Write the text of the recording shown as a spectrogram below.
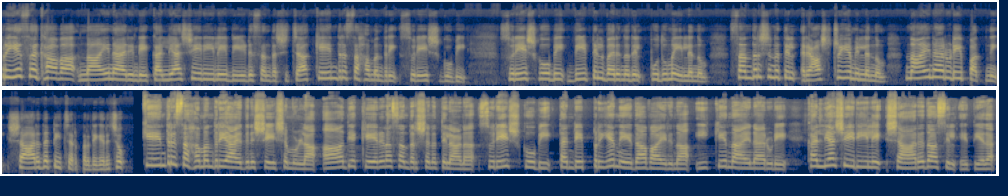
പ്രിയ സഖാവ് നായനാരിന്റെ കല്യാശ്ശേരിയിലെ വീട് സന്ദർശിച്ച കേന്ദ്ര സഹമന്ത്രി സുരേഷ് ഗോപി. സുരേഷ് ഗോപി വീട്ടിൽ വരുന്നതിൽ പുതുമയില്ലെന്നും സന്ദർശനത്തിൽ രാഷ്ട്രീയമില്ലെന്നും നായനാരുടെ പത്നി ശാരദ ടീച്ചർ പ്രതികരിച്ചു. കേന്ദ്ര സഹമന്ത്രിയായതിനു ശേഷമുള്ള ആദ്യ കേരള സന്ദർശനത്തിലാണ് സുരേഷ് ഗോപി തന്റെ പ്രിയ നേതാവായിരുന്ന ഇ കെ നായനാരുടെ കല്യാശ്ശേരിയിലെ ശാരദാസിൽ എത്തിയത്.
